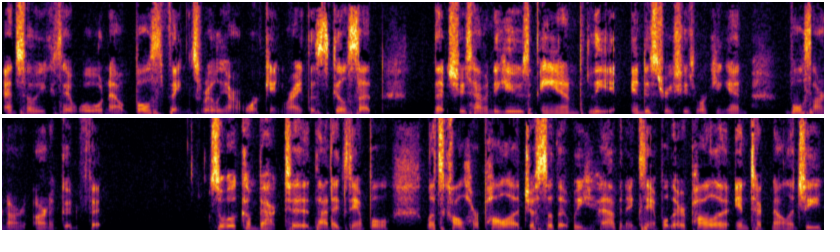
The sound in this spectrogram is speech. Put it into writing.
And so you can say, whoa, now both things really aren't working, right? The skill set that she's having to use and the industry she's working in both aren't, aren't a good fit. So we'll come back to that example. Let's call her Paula just so that we have an example there. Paula in technology,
